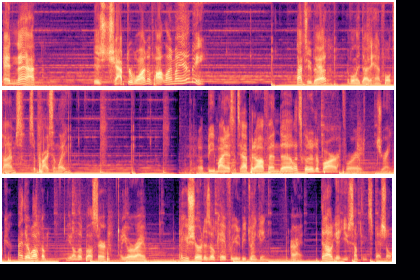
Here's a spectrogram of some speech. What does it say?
And that is chapter one of Hotline Miami. Not too bad. I've only died a handful of times, surprisingly. A B minus to tap it off, and uh, let's go to the bar for a drink. Hi there, welcome. You don't look well, sir. Are you alright? Are you sure it is okay for you to be drinking? Alright, then I'll get you something special.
